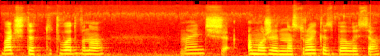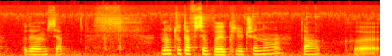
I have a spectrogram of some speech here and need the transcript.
Бачите, тут от воно менше. А може настройки збилися. Подивимося. Ну тут все виключено. Так. Е,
